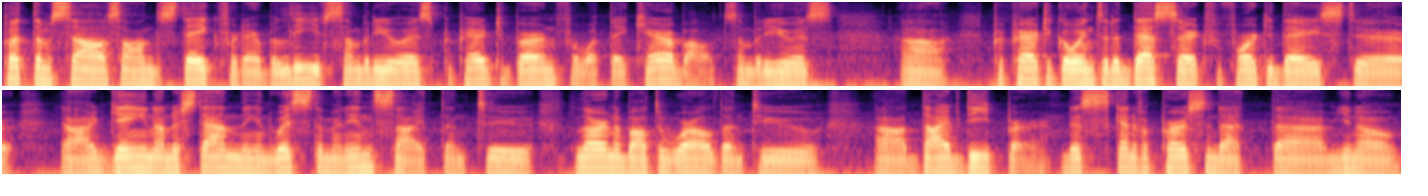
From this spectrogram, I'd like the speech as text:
put themselves on the stake for their beliefs, somebody who is prepared to burn for what they care about, somebody who is uh, prepared to go into the desert for 40 days to uh, gain understanding and wisdom and insight and to learn about the world and to uh, dive deeper. This kind of a person that, um, you know,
